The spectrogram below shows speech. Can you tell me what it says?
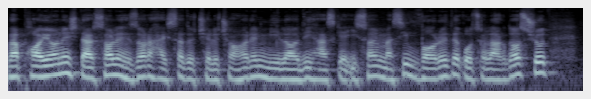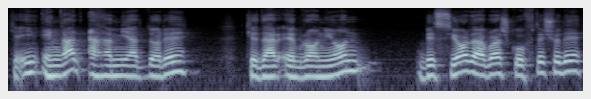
و پایانش در سال 1844 میلادی هست که عیسی مسیح وارد قدس الاقداس شد که این انقدر اهمیت داره که در ابرانیان بسیار دربارش گفته شده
